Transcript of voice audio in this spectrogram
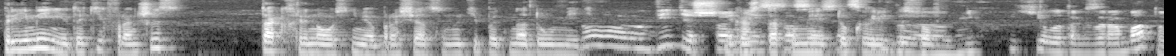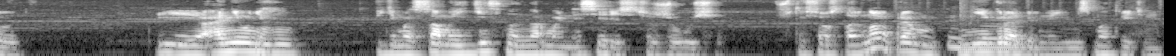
При имении таких франшиз так хреново с ними обращаться, ну типа это надо уметь. Ну, видишь, Мне они кажется, так умеет только Ubisoft. Нехило так зарабатывают. И они у них, угу. видимо, самая единственная нормальная серия сейчас живущая. Что все остальное прям угу. неиграбельно и несмотрительно.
